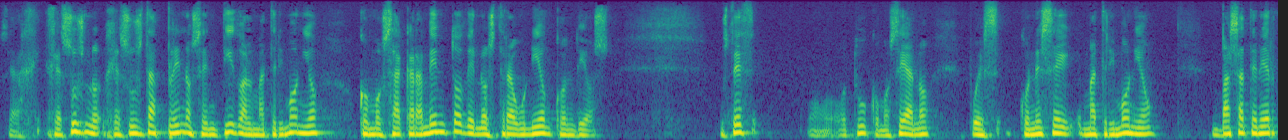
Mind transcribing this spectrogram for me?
O sea, Jesús, Jesús da pleno sentido al matrimonio como sacramento de nuestra unión con Dios. Usted, o, o tú, como sea, ¿no? Pues con ese matrimonio vas a tener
